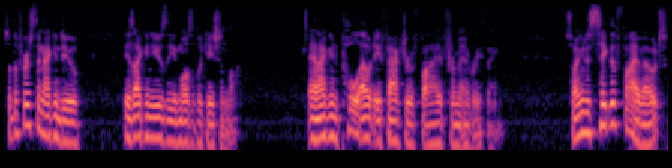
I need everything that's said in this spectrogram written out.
So the first thing I can do is I can use the multiplication law. And I can pull out a factor of 5 from everything. So I can just take the 5 out,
